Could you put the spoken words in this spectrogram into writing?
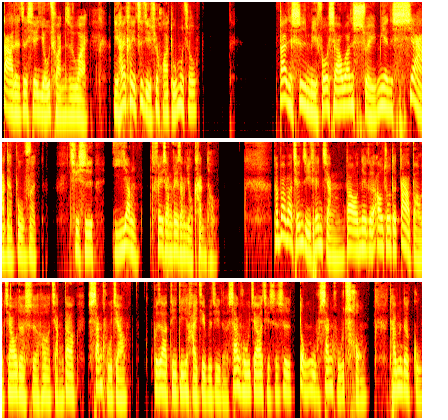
大的这些游船之外，你还可以自己去划独木舟。但是米佛峡湾水面下的部分，其实一样非常非常有看头。那爸爸前几天讲到那个澳洲的大堡礁的时候，讲到珊瑚礁，不知道滴滴还记不记得？珊瑚礁其实是动物珊瑚虫，它们的骨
